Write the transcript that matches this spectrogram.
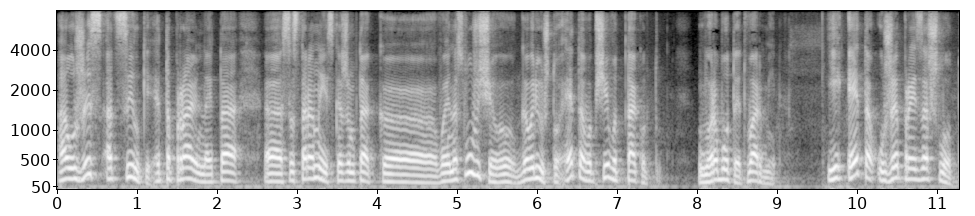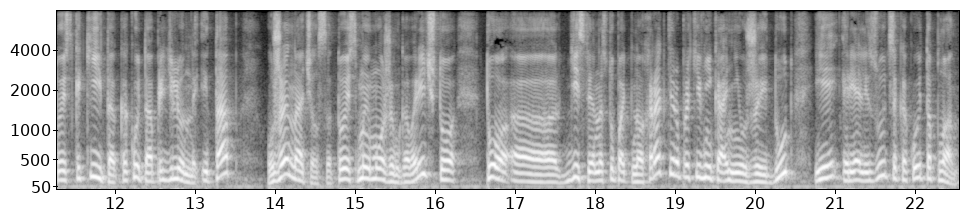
а уже с отсылки. Это правильно, это со стороны, скажем так, военнослужащего говорю, что это вообще вот так вот работает в армии. И это уже произошло. То есть какие-то, какой-то определенный этап уже начался. То есть мы можем говорить, что то э, действия наступательного характера противника, они уже идут и реализуется какой-то план.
